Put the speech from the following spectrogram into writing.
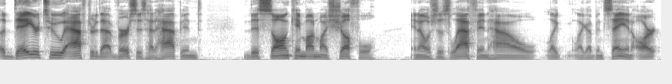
a day or two after that Verzuz had happened, this song came on my shuffle and I was just laughing how like like I've been saying art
